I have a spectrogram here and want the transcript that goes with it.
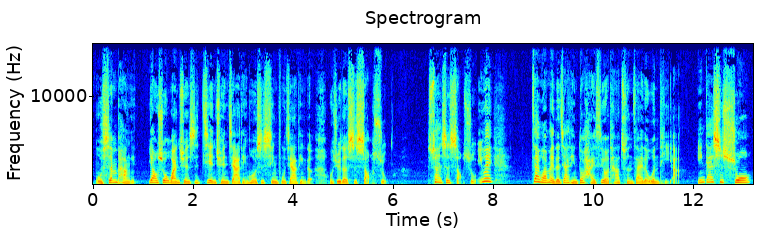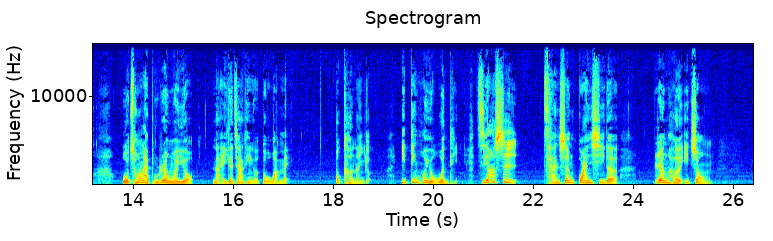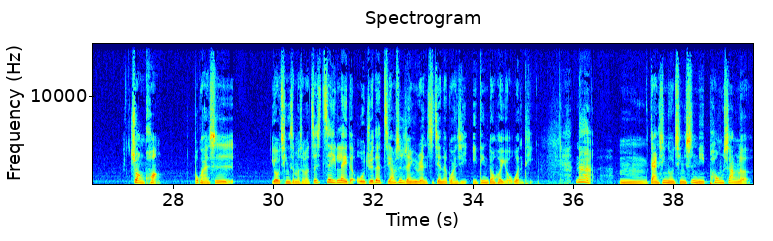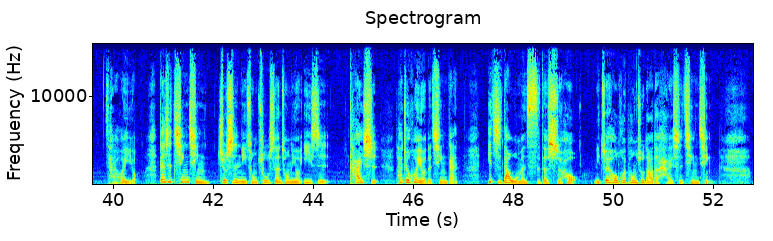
我身旁要说完全是健全家庭或者是幸福家庭的，我觉得是少数，算是少数。因为再完美的家庭都还是有它存在的问题啊。应该是说，我从来不认为有哪一个家庭有多完美，不可能有，一定会有问题。只要是产生关系的任何一种。状况，不管是友情什么什么这这一类的，我觉得只要是人与人之间的关系，一定都会有问题。那嗯，感情友情是你碰上了才会有，但是亲情就是你从出生从你有意识开始，它就会有的情感，一直到我们死的时候，你最后会碰触到的还是亲情。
